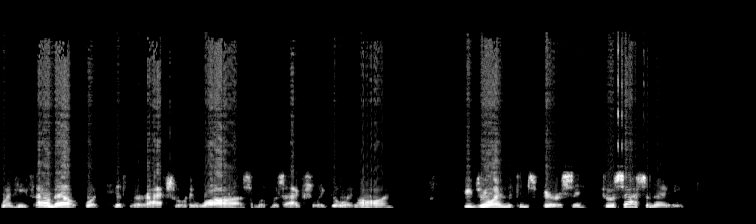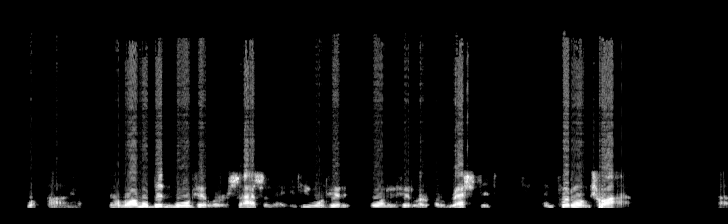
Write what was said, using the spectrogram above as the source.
when he found out what Hitler actually was, what was actually going on, he joined the conspiracy to assassinate him. Well, uh, now, Rommel didn't want Hitler assassinated. He wanted, wanted Hitler arrested and put on trial uh,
